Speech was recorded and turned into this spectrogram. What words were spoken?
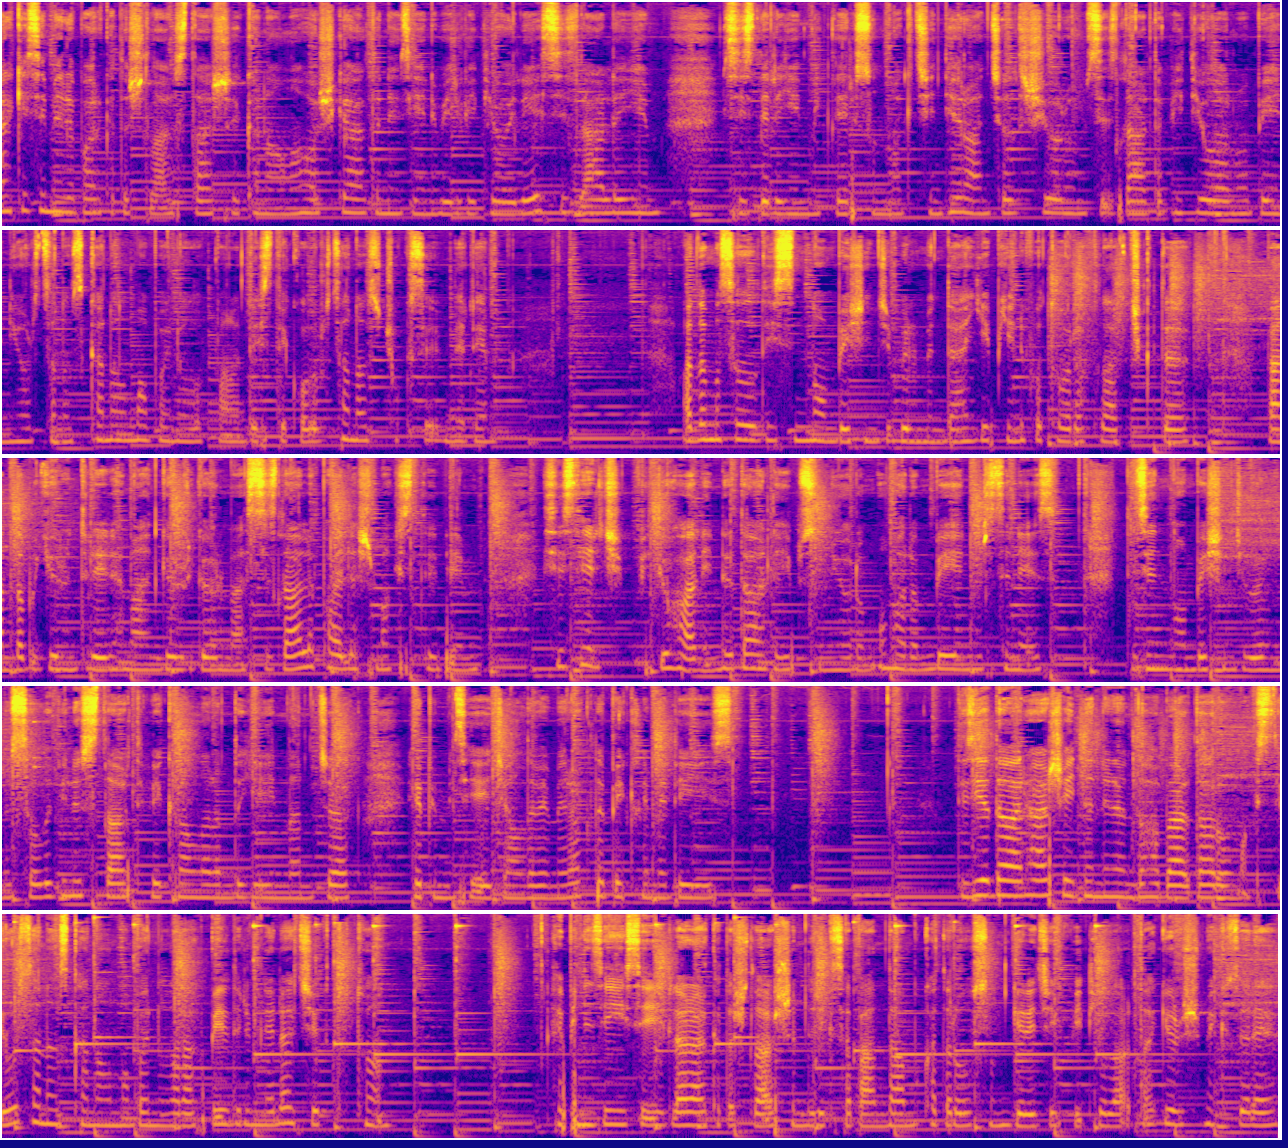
Herkese merhaba arkadaşlar. Starship kanalına hoş geldiniz. Yeni bir video ile sizlerleyim. Sizlere yenilikleri sunmak için her an çalışıyorum. Sizler de videolarımı beğeniyorsanız kanalıma abone olup bana destek olursanız çok sevinirim. Adam Asılı dizisinin 15. bölümünden yepyeni fotoğraflar çıktı. Ben de bu görüntüleri hemen görür görmez sizlerle paylaşmak istedim. Sizler için video halinde derleyip sunuyorum. Umarım beğenirsiniz. Dizinin 15. bölümü Salı günü Star TV ekranlarında yayınlanacak. Hepimiz heyecanla ve merakla beklemedeyiz. Diziye dair her şeyden en önde haberdar olmak istiyorsanız kanalıma abone olarak bildirimleri açık tutun. Hepinize iyi seyirler arkadaşlar. Şimdilik benden bu kadar olsun. Gelecek videolarda görüşmek üzere.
